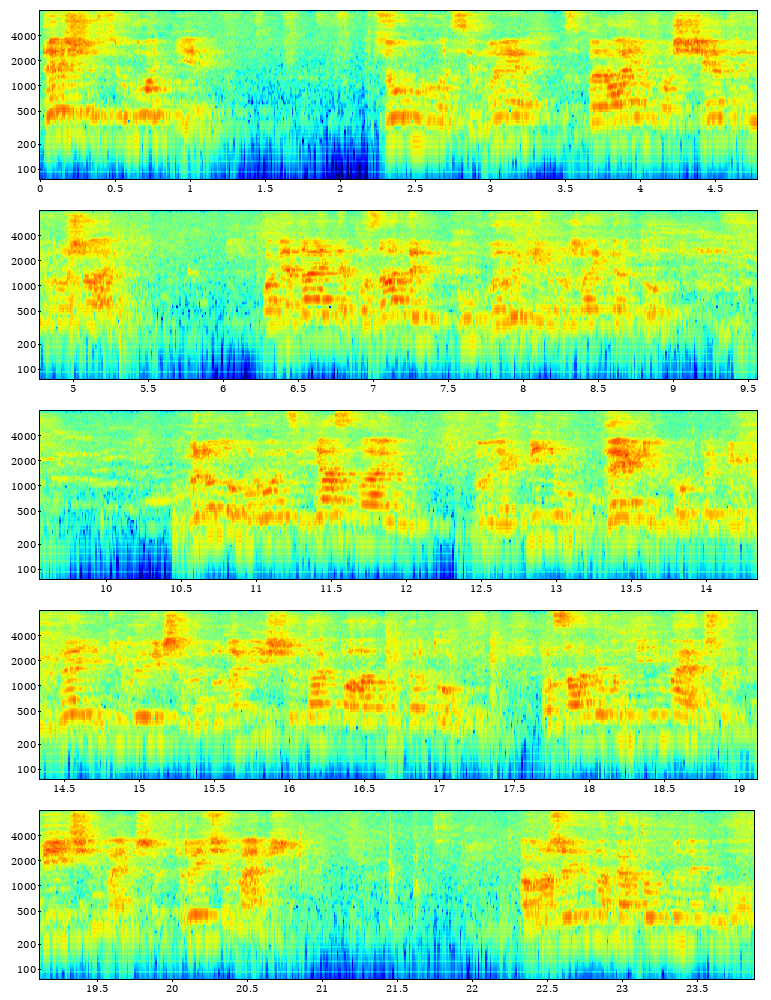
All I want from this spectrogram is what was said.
Те, що сьогодні, в цьому році, ми збираємо щедрий врожай. Пам'ятаєте, позадель був великий врожай картоплі. В минулому році я знаю, ну, як мінімум, декількох таких людей, які вирішили, ну навіщо так багато картоплі? Посадимо її менше, вдвічі менше, втричі менше. А врожаю на картоплю не було.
